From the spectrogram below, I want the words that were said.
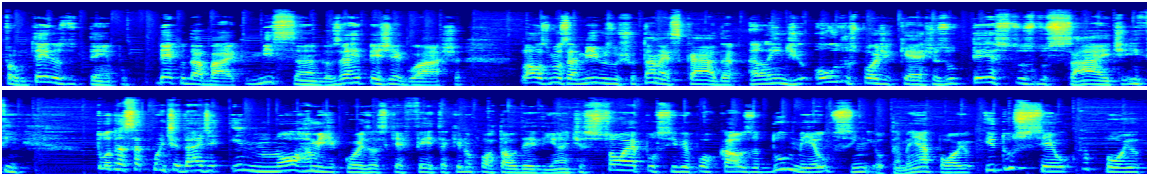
Fronteiras do Tempo, Beco da Bike, Missanga, os RPG Guacha, lá os meus amigos do Chutar na Escada, além de outros podcasts, o textos do site, enfim, toda essa quantidade enorme de coisas que é feita aqui no Portal Deviante só é possível por causa do meu, sim, eu também apoio, e do seu apoio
